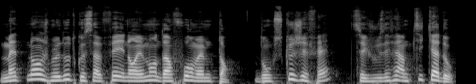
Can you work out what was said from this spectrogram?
Maintenant, je me doute que ça fait énormément d'infos en même temps. Donc, ce que j'ai fait, c'est que je vous ai fait un petit cadeau.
